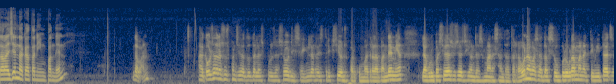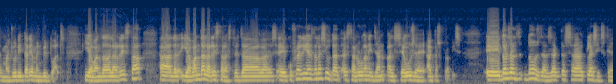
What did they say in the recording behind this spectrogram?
de l'agenda que tenim pendent. Davant. A causa de la suspensió de totes les processons i seguint les restriccions per combatre la pandèmia, l'agrupació d'associacions de Setmana Santa de Tarragona ha basat el seu programa en activitats majoritàriament virtuals. I a banda de la resta, eh, de, i a banda la resta, les 13 eh, cofreries de la ciutat estan organitzant els seus eh, actes propis. Eh, dos, dels, dos dels actes eh, clàssics que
